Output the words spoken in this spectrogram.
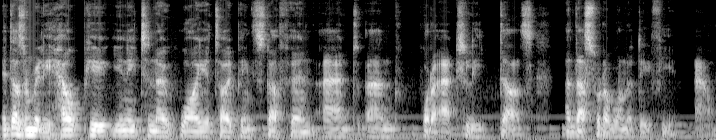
it doesn't really help you. You need to know why you're typing stuff in and, and what it actually does. And that's what I want to do for you now.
